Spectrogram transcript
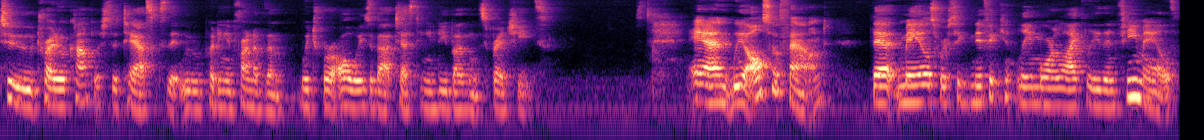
to try to accomplish the tasks that we were putting in front of them, which were always about testing and debugging spreadsheets. And we also found that males were significantly more likely than females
